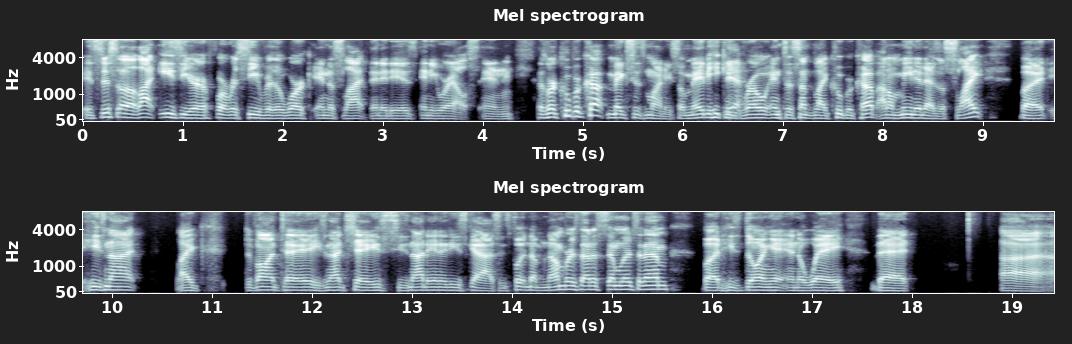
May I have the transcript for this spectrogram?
It's just a lot easier for a receiver to work in the slot than it is anywhere else, and that's where Cooper Kupp makes his money. So maybe he can yeah. grow into something like Cooper Kupp. I don't mean it as a slight, but he's not like Davante. He's not Chase. He's not any of these guys. He's putting up numbers that are similar to them, but he's doing it in a way that uh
